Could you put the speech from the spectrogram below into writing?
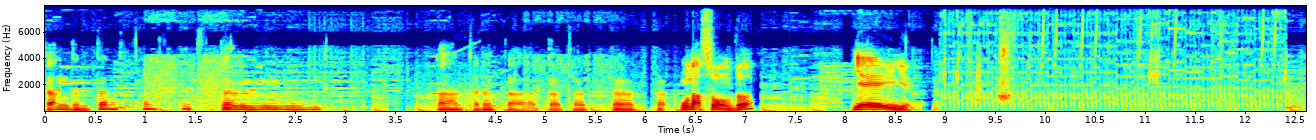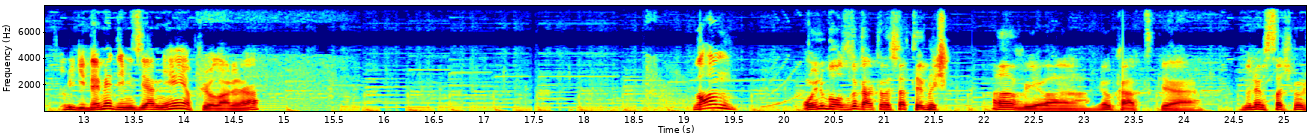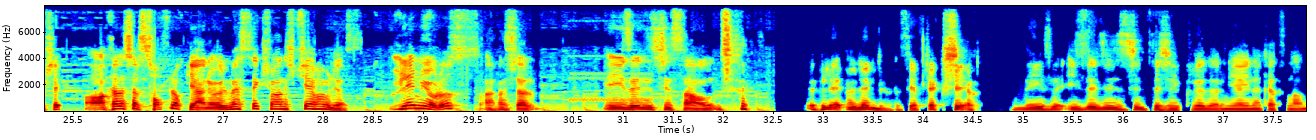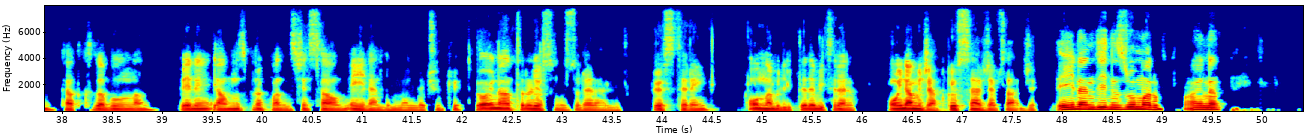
Dın dın dın dın dın da. O nasıl oldu? Yay! Abi gidemediğimiz yer niye yapıyorlar ya? Lan! Oyunu bozduk arkadaşlar tebrik. Abi ya yok artık ya. Böyle bir saçma bir şey. Arkadaşlar softlock yani ölmezsek şu an hiçbir şey yapamayacağız. Ölemiyoruz. Arkadaşlar izlediğiniz için sağ olun. Öyle ölemiyoruz. Yapacak bir şey yok. Neyse izlediğiniz için teşekkür ederim. Yayına katılan, katkıda bulunan, beni yalnız bırakmadığınız için sağ olun. Eğlendim ben de çünkü. Bir oyunu hatırlıyorsunuzdur herhalde. Göstereyim. Onunla birlikte de bitirelim. Oynamayacağım. Göstereceğim sadece. Eğlendiğinizi umarım. Aynen.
